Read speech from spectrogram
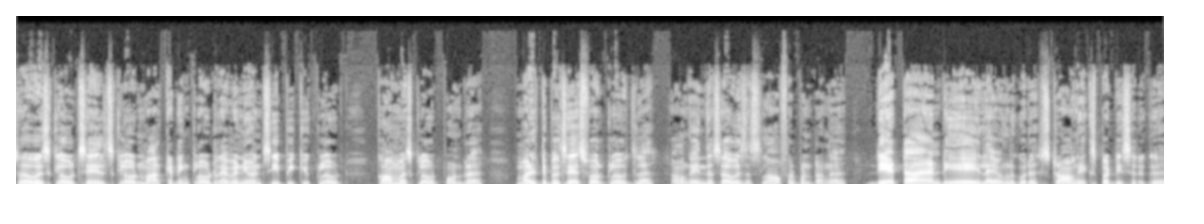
service cloud sales cloud marketing cloud revenue and CPQ cloud commerce cloud போன்ற மல்டிபிள் சேல்ஸ் ஃபோர் க்ளவுட்ஸில் அவங்க இந்த சர்வீசஸ்லாம் ஆஃபர் பண்ணுறாங்க டேட்டா அண்ட் ஏஐயில் இவங்களுக்கு ஒரு ஸ்ட்ராங் எக்ஸ்பர்டீஸ் இருக்குது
